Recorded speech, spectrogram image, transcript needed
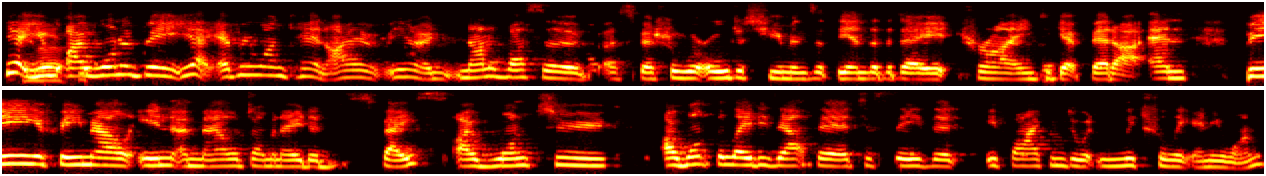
Yeah, You you. know, if I want to be. Yeah, everyone can. I, you know, none of us are, are special. We're all just humans at the end of the day, trying to get better. And being a female in a male-dominated space, I want to. I want the ladies out there to see that if I can do it, literally anyone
